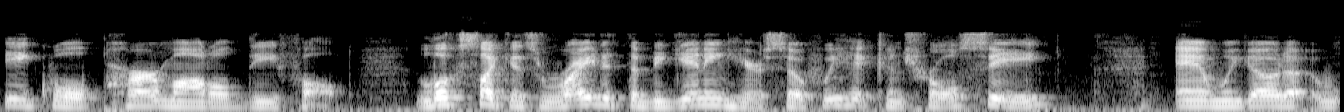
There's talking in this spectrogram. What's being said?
equal per model default looks like it's right at the beginning here. So if we hit Control C and we go to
